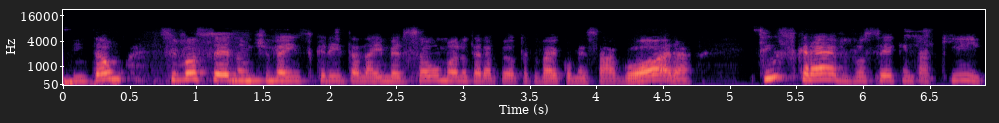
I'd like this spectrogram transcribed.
Então, se você não tiver inscrita na imersão humanoterapeuta que vai começar agora, se inscreve, você quem está aqui,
